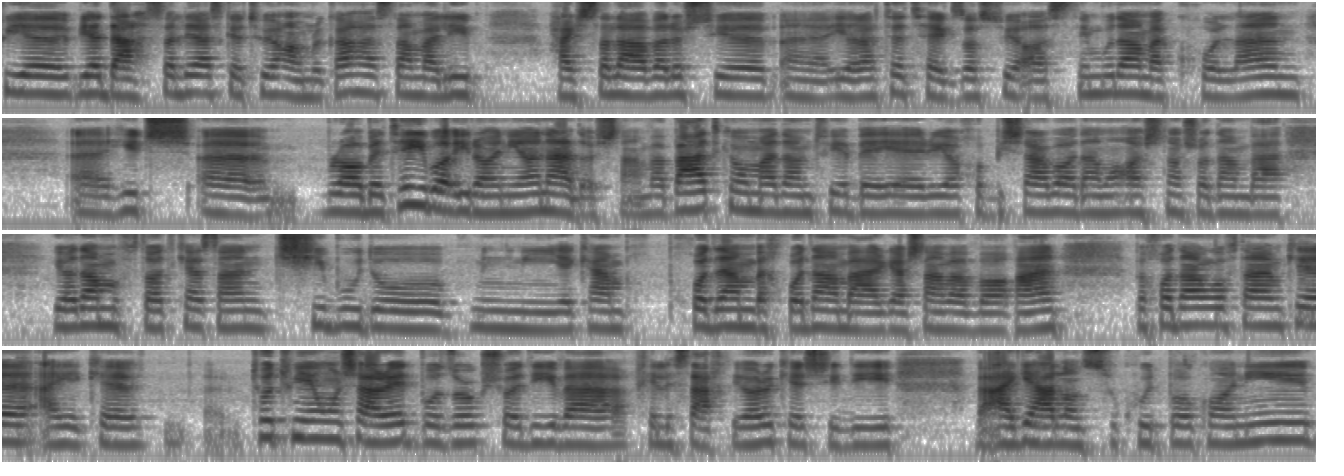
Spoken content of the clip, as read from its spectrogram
توی یه ده سالی هست که توی آمریکا هستم ولی هشت سال اولش توی ایالت تگزاس توی آستین بودم و کلا هیچ رابطه ای با ایرانیا نداشتم. و بعد که اومدم توی بی ایریا خب بیشتر با آدم آشنا شدم و یادم افتاد که اصلا چی بود و یکم خودم به خودم برگشتم و واقعا به خودم گفتم که اگه که تو توی اون شرایط بزرگ شدی و خیلی سختی ها رو کشیدی و اگه الان سکوت بکنی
